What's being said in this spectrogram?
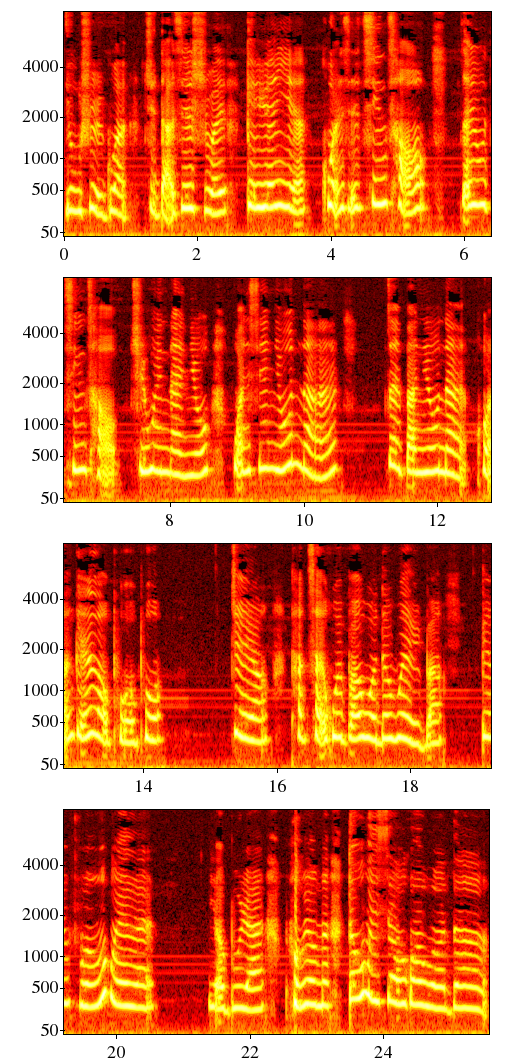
用水罐去打些水给原野换些青草，再用青草去喂奶牛换些牛奶，再把牛奶还给老婆婆。这样，他才会把我的尾巴给缝回来，要不然朋友们都会笑话我的。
